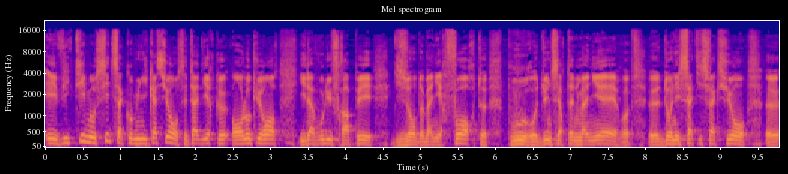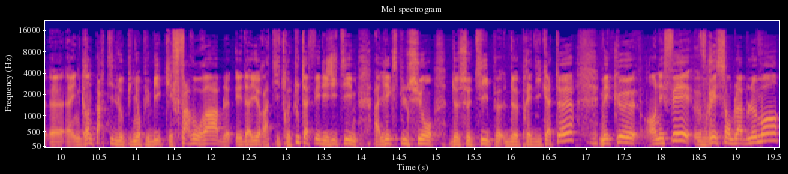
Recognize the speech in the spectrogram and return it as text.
est victime aussi de sa communication. C'est-à-dire qu'en l'occurrence, il a voulu frapper, disons, de manière forte pour, d'une certaine manière, euh, donner satisfaction à une grande partie de l'opinion publique qui est favorable, et d'ailleurs à titre tout à fait légitime, à l'expulsion de ce type de prédicateur, mais que, en effet, vraisemblablement,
